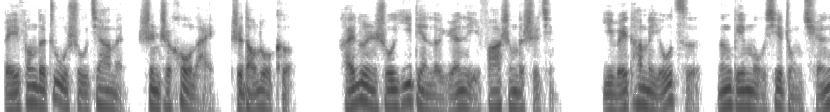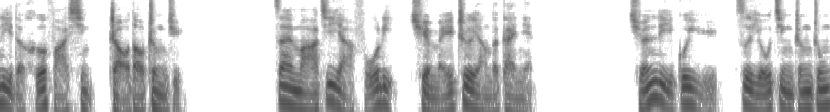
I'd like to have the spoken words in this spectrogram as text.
北方的著述家们甚至后来直到洛克，还论说伊甸乐园里发生的事情。以为他们由此能给某些种权利的合法性找到证据，在马基雅弗利却没这样的概念。权力归于自由竞争中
